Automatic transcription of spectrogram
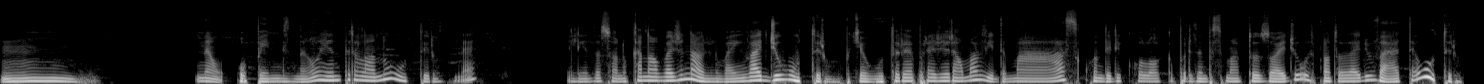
Hum. Não, o pênis não entra lá no útero, né? Ele entra só no canal vaginal, ele não vai invadir o útero, porque o útero é para gerar uma vida. Mas, quando ele coloca, por exemplo, espermatozoide, o espermatozoide vai até o útero.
